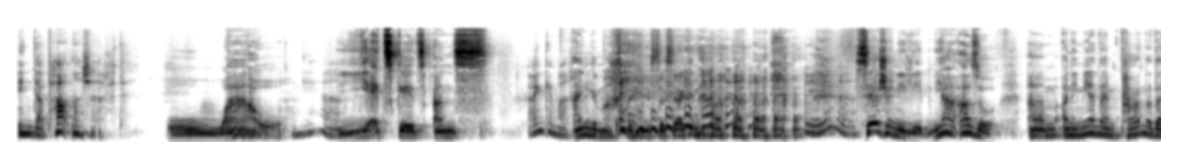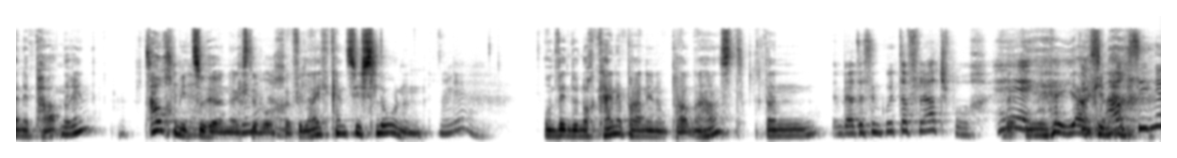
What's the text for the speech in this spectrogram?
in der Partnerschaft. Oh, wow. Ja, Jetzt geht's ans eingemacht. Eingemachte, hieß das, ja genau. Ja. Sehr schön, ihr Lieben. Ja, also, ähm, animier deinen Partner, deine Partnerin auch mitzuhören nächste Genau. Woche. Vielleicht kann es sich lohnen. ja. Und wenn du noch keine Partnerin und Partner hast, dann Dann wäre das ein guter Flirtspruch. Hey, Äh, ja, bist genau. du auch Single?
